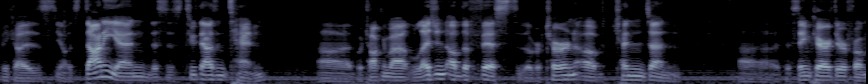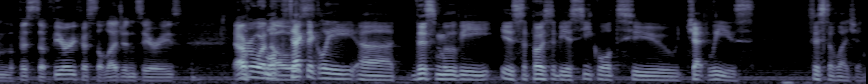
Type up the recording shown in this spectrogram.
because, you know, it's Donnie Yen. This is 2010. Uh, we're talking about Legend of the Fist, the return of Chen Zhen. Uh, the same character from the Fist of Fury, Fist of Legend series. Everyone well, knows. technically, uh, this movie is supposed to be a sequel to Jet Li's Fist of Legend.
